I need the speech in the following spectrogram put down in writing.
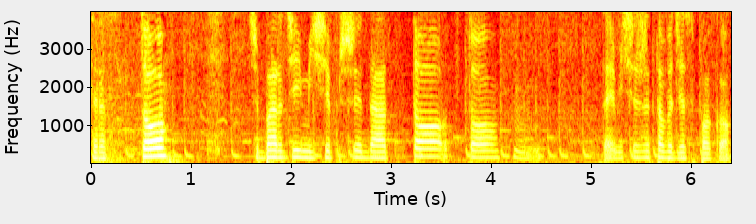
Teraz to. Czy bardziej mi się przyda to, to... Hmm. Wydaje mi się, że to będzie spoko.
